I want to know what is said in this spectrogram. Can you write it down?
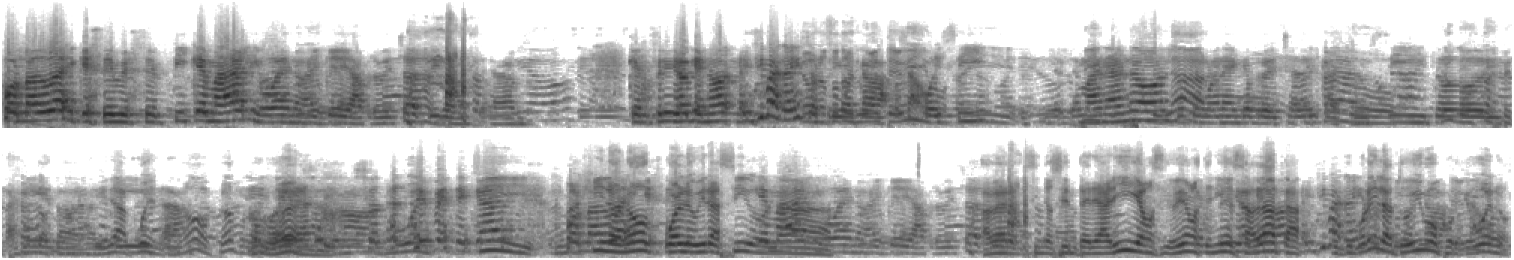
por la duda de que se, se pique mal y bueno, hay que aprovechar, sí, que el frío que no. Encima no hizo frío acá. O sea, hoy sí, de semana no, entonces bueno, hay que aprovechar el calzoncito, el Navidad cuenta, ¿no? Claro, bueno. Yo traté de festejar. Sí, imagino, ¿no? ¿Cuál hubiera sido la. Bueno, hay que aprovechar. A ver, si nos enteraríamos, si hubiéramos tenido esa data, porque por ahí la tuvimos porque, bueno,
